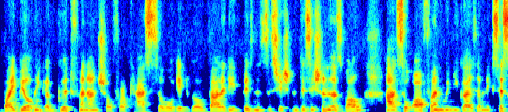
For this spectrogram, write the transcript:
by building a good financial forecast. So it will validate business decision, decision as well. Uh, so often when you guys have an excess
